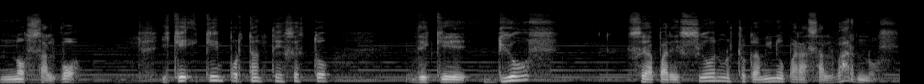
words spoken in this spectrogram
nos salvó. Y qué, qué importante es esto de que Dios se apareció en nuestro camino para salvarnos.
